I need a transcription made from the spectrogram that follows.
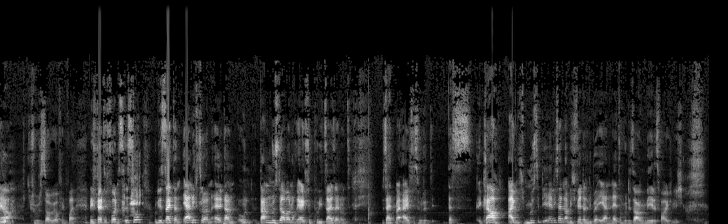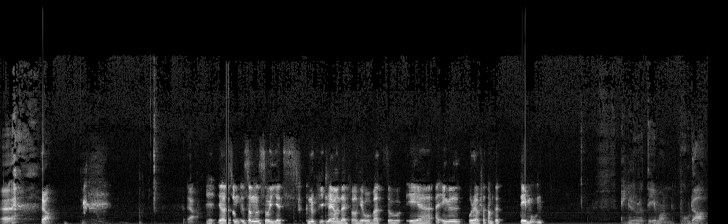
Ja, true story auf jeden Fall. Nee, stellt euch vor, das ist so und ihr seid dann ehrlich zu euren Eltern und dann müsst ihr aber noch ehrlich zur Polizei sein und seid mal ehrlich, das würdet. Das. Klar, eigentlich müsstet ihr ehrlich sein, aber ich wäre dann lieber eher nett und würde sagen, nee, das war ich nicht. Äh, ja. Ja. Ja, sagen, sagen wir so, jetzt knüpfe ich gleich an der Frage an, warst du eher ein Engel oder ein verdammter Dämon? Engel oder Dämon, Bruder.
